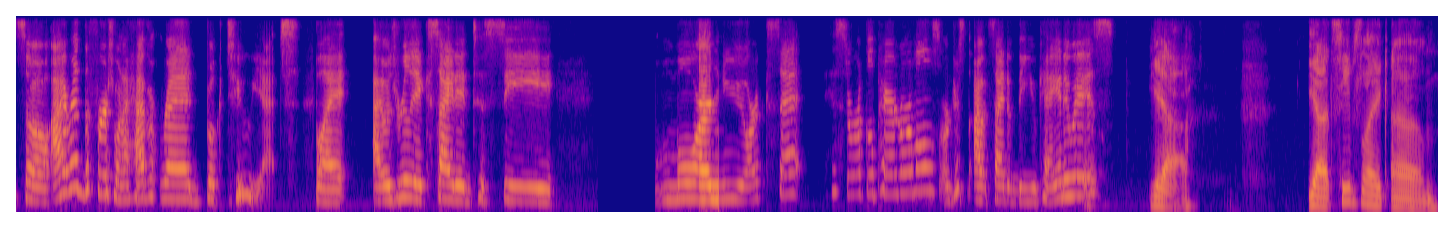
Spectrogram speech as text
so I read the first one. I haven't read book two yet, but I was really excited to see more New York set historical paranormals, or just outside of the UK, anyways. Yeah. Yeah, it seems like um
